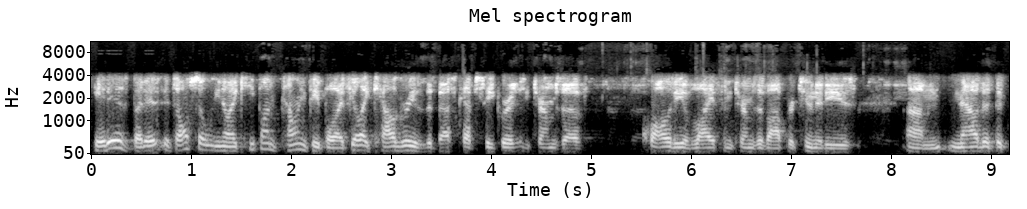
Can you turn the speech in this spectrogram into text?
It is, but it, it's also, you know, I keep on telling people I feel like Calgary is the best kept secret in terms of quality of life, in terms of opportunities. Um, now that the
